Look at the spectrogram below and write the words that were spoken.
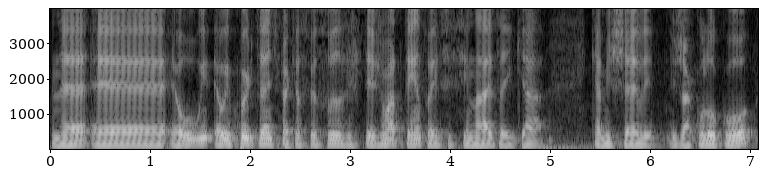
né, é, é, o, é o importante para que as pessoas estejam atentas a esses sinais aí que a, que a Michelle já colocou,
